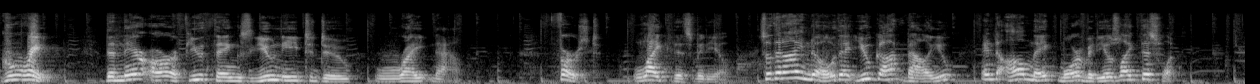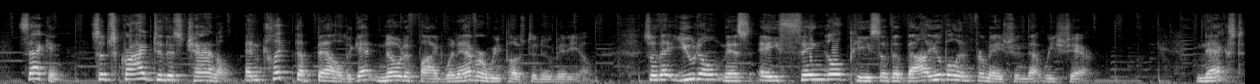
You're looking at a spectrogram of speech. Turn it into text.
Great! Then there are a few things you need to do right now. First, like this video so that I know that you got value and I'll make more videos like this one. Second, subscribe to this channel and click the bell to get notified whenever we post a new video so that you don't miss a single piece of the valuable information that we share. Next,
